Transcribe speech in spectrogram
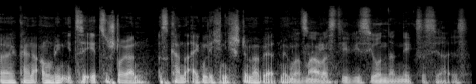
äh, keine Ahnung, den ICE zu steuern. Das kann eigentlich nicht schlimmer werden. Mit mal, was die Vision dann nächstes Jahr ist.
